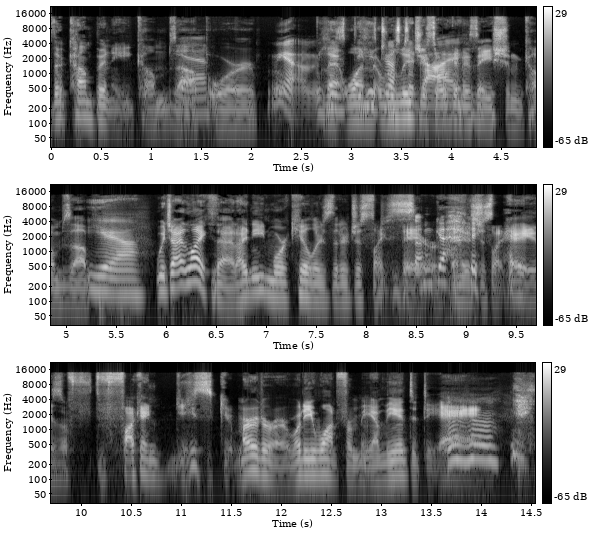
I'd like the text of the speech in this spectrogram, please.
the company comes Yeah. up or Yeah. He's, that one religious organization comes up. Yeah. Which I like that. I need more killers that are just like Just there, some guy. and it's just like, hey, he's a f- fucking he's a murderer. What do you want from me? I'm the entity. Eh.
